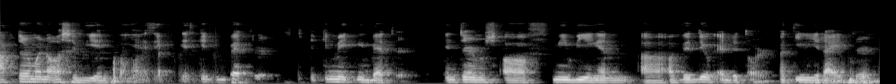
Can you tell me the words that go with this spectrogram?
actor man ako sa BNP, I think it can be better. It can make me better in terms of me being an uh, a video editor, pati writer.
